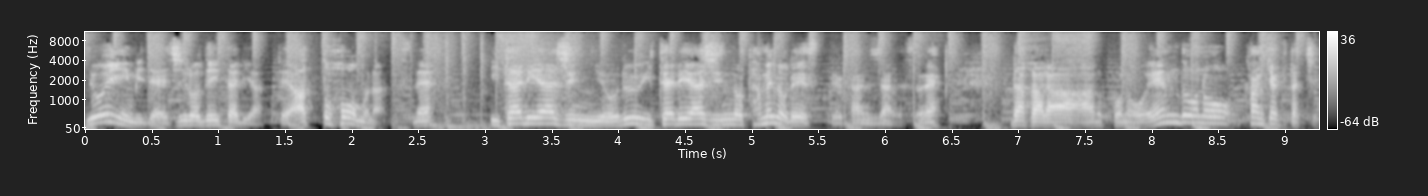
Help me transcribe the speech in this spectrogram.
良い意味でジロデイタリアってアットホームなんですね。イタリア人によるイタリア人のためのレースっていう感じなんですよねだからあのこの沿道の観客たち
